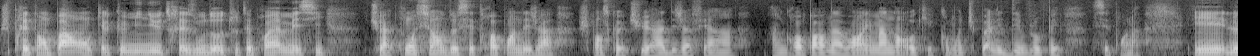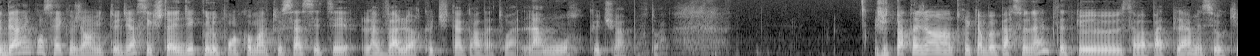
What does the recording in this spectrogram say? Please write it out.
Je prétends pas en quelques minutes résoudre tous tes problèmes, mais si tu as conscience de ces trois points déjà, je pense que tu as déjà fait un, un grand pas en avant et maintenant, ok, comment tu peux aller développer ces points-là? Et le dernier conseil que j'ai envie de te dire, c'est que je t'avais dit que le point commun de tout ça, c'était la valeur que tu t'accordes à toi, l'amour que tu as pour toi. Je vais te partager un truc un peu personnel, peut-être que ça va pas te plaire, mais c'est ok.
